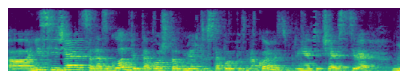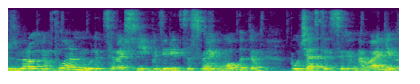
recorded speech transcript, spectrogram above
они съезжаются раз в год для того, чтобы между собой познакомиться, принять участие в международном форуме улицы России, поделиться своим опытом, поучаствовать в соревнованиях,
